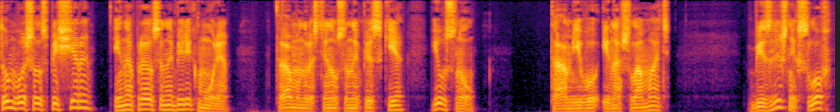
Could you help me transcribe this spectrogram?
том вышел из пещеры и направился на берег моря. Там он растянулся на песке и уснул. Там его и нашла мать. Без лишних слов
